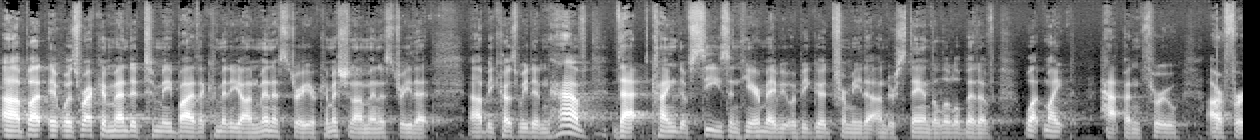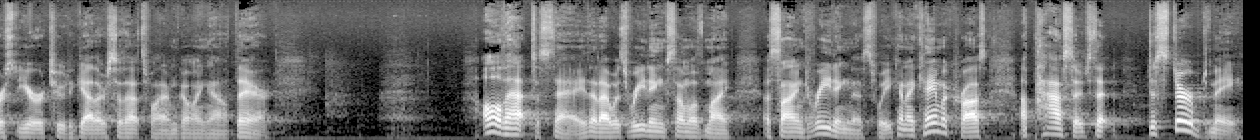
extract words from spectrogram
uh, but it was recommended to me by the Committee on Ministry or Commission on Ministry that uh, because we didn't have that kind of season here, maybe it would be good for me to understand a little bit of what might happen through our first year or two together. So that's why I'm going out there. All that to say that I was reading some of my assigned reading this week, and I came across a passage that disturbed me.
